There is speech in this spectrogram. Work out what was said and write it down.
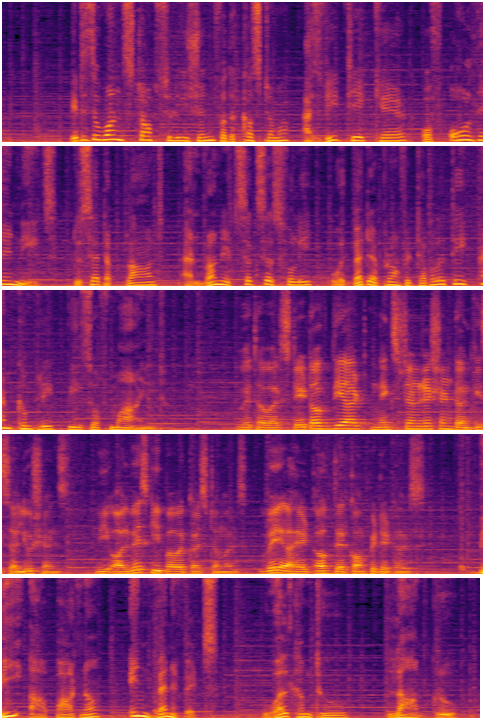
It is a one stop solution for the customer as we take care of all their needs to set a plant and run it successfully with better profitability and complete peace of mind. With our state of the art next generation turnkey solutions, we always keep our customers way ahead of their competitors. Be our partner in benefits. Welcome to Labh Group.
